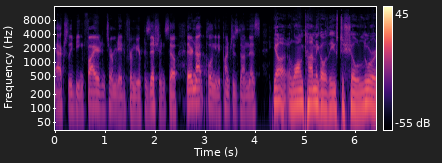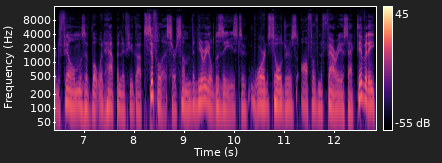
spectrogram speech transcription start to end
actually being fired and terminated from your position. So they're not pulling any punches on this. Yeah, a long time ago, they used to show lurid films of what would happen if you got syphilis or some venereal disease to ward soldiers off of nefarious activity.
